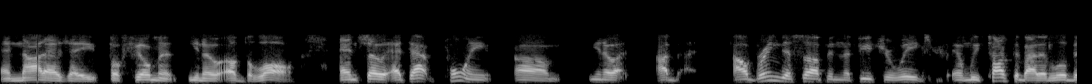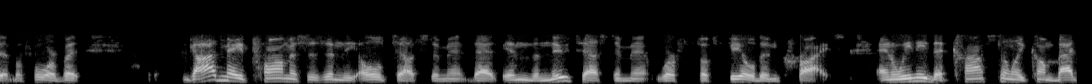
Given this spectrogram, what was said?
and not as a fulfillment you know of the law. And so at that point um, you know I I'll bring this up in the future weeks, and we've talked about it a little bit before, but God made promises in the Old Testament that in the New Testament were fulfilled in Christ. And we need to constantly come back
